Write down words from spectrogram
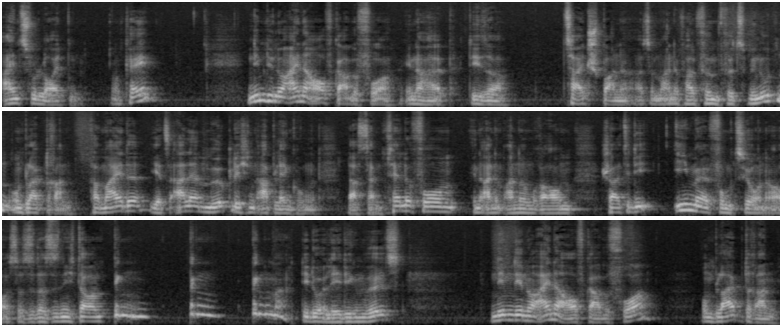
einzuläuten. Okay? Nimm dir nur eine Aufgabe vor innerhalb dieser Zeitspanne, also in meinem Fall 45 Minuten und bleib dran. Vermeide jetzt alle möglichen Ablenkungen. Lass dein Telefon in einem anderen Raum, schalte die E-Mail-Funktion aus, also dass es nicht dauernd Ping, Ping, Ping macht, die du erledigen willst. Nimm dir nur eine Aufgabe vor und bleib dran.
